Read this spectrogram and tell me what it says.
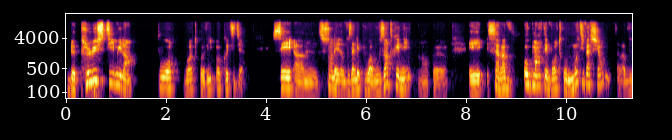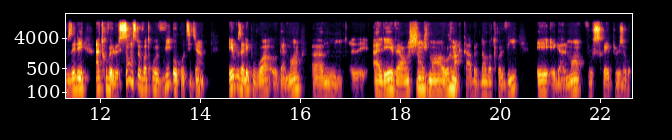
de plus stimulant pour votre vie au quotidien. C'est, euh, vous allez pouvoir vous entraîner, donc, et ça va augmenter votre motivation, ça va vous aider à trouver le sens de votre vie au quotidien, et vous allez pouvoir également aller vers un changement remarquable dans votre vie, et également vous serez plus heureux.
